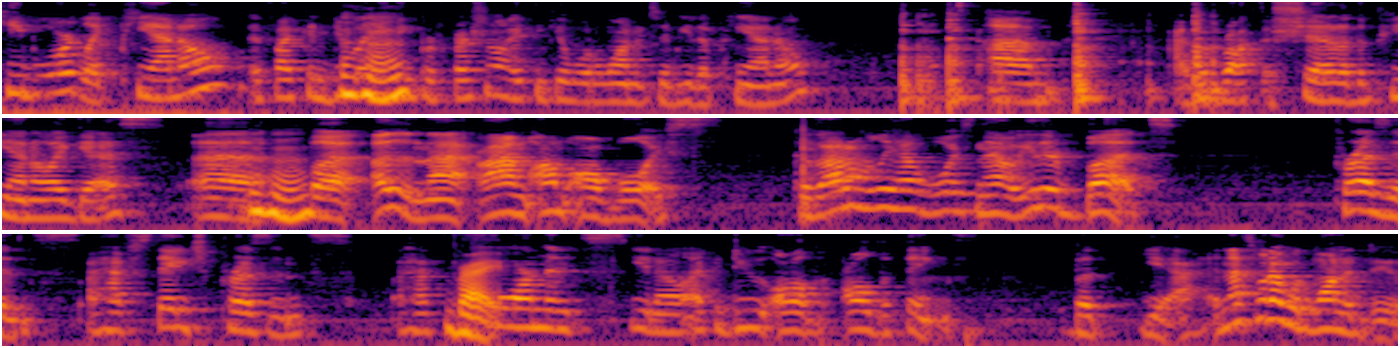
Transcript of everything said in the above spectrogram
keyboard, like piano. If I can do Mhm. anything professional, I think I would want it to be the piano. Um, I would rock the shit out of the piano, I guess. Uh, Mhm. But other than that, I'm I'm all voice because I don't really have a voice now either. But presence, I have stage presence. I have Right. performance. You know, I could do all all the things. But yeah, and that's what I would want to do.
